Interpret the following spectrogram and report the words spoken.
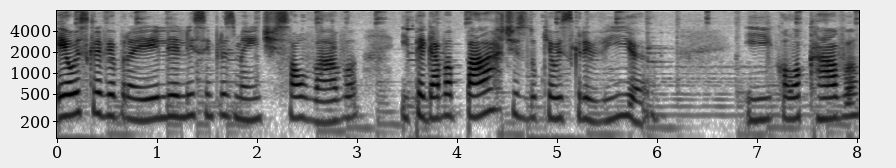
eu escrevia para ele, ele simplesmente salvava e pegava partes do que eu escrevia e colocava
